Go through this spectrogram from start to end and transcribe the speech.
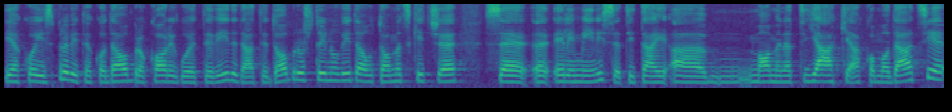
I ako ispravite, ako dobro korigujete vid, date dobru štrinu vida, automatski će se eh, eliminisati taj moment jake akomodacije,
